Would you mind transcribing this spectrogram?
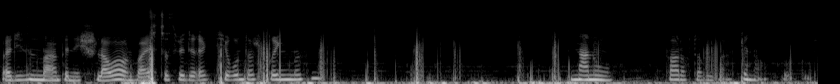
Bei diesem Mal bin ich schlauer und weiß, dass wir direkt hier runterspringen müssen. Nanu. Fahr doch darüber. Genau, so ist gut.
